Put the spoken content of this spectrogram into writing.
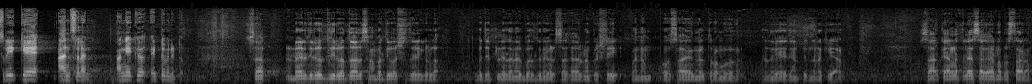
ശ്രീ കെ ആൻസലൻ അങ്ങേക്ക് എട്ട് മിനിറ്റ്. സർ രണ്ടായിരത്തി ഇരുപത്തി ഇരുപത്തി ആറ് സാമ്പത്തിക വർഷത്തേക്കുള്ള ബജറ്റിലെ ധനാഭ്യർത്ഥനകൾ സഹകരണം കൃഷി വനം വ്യവസായങ്ങൾ തുറമുഖങ്ങൾ എന്നിവയെ ഞാൻ പിന്തുണയ്ക്കുകയാണ്. സാർ കേരളത്തിലെ സഹകരണ പ്രസ്ഥാനം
